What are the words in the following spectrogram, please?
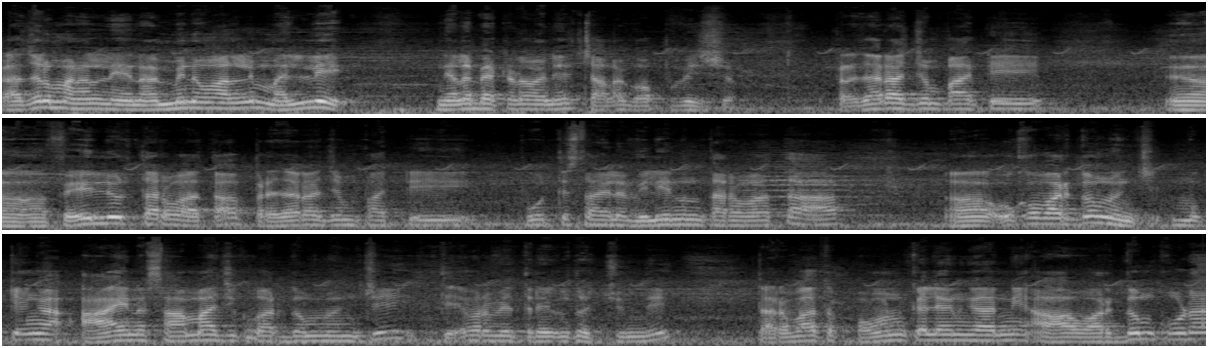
ప్రజలు మనల్ని నమ్మిన వాళ్ళని మళ్ళీ నిలబెట్టడం అనేది చాలా గొప్ప విషయం. ప్రజారాజ్యం పార్టీ ఫెయిల్యూర్ తర్వాత ప్రజారాజ్యం పార్టీ పూర్తి స్థాయిలో విలీనం తర్వాత ఒక వర్గం నుంచి ముఖ్యంగా ఆయన సామాజిక వర్గం నుంచి తీవ్ర వ్యతిరేకత వచ్చింది. తర్వాత పవన్ కళ్యాణ్ గారిని ఆ వర్గం కూడా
